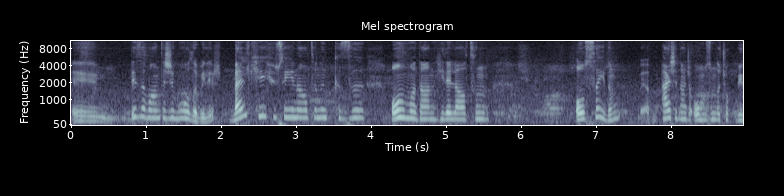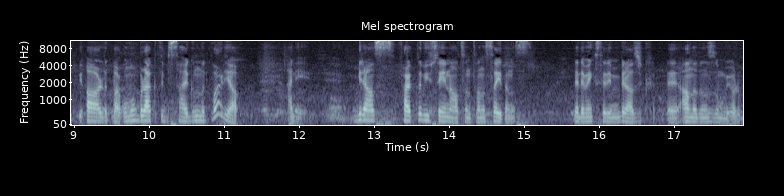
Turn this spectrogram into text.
E, dezavantajı bu olabilir. Belki Hüseyin Altın'ın kızı olmadan Hilal Altın olsaydım her şeyden önce omzumda çok büyük bir ağırlık var. Onun bıraktığı bir saygınlık var ya hani biraz farklı bir Hüseyin Altın tanısaydınız ne demek istediğimi birazcık e, anladığınızı umuyorum.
